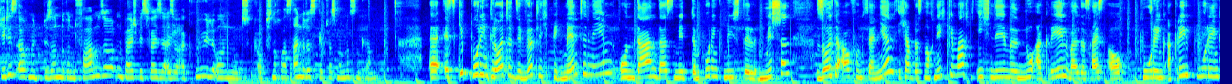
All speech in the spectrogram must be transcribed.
Geht es auch mit besonderen Farbensorten, beispielsweise also Acryl und ob es noch was anderes gibt, was man nutzen kann? Äh, es gibt Puring-Leute, die wirklich Pigmente nehmen und dann das mit dem Puring-Mistel mischen. Sollte auch funktionieren. Ich habe das noch nicht gemacht. Ich nehme nur Acryl, weil das heißt auch Puring, Acrylpuring.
